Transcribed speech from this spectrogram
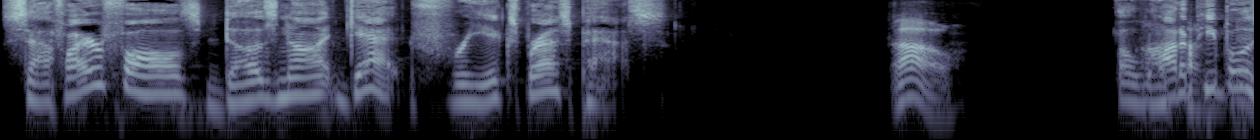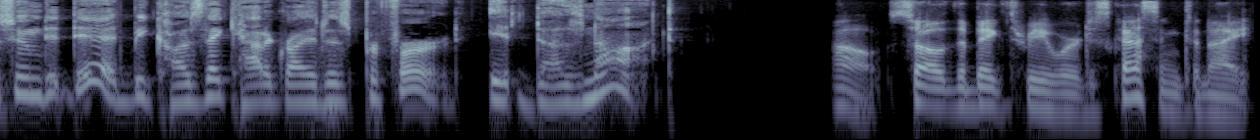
Sapphire Falls does not get free express pass. Oh. A lot of people assumed it did because they categorized it as preferred. It does not. Oh, so the big three we're discussing tonight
